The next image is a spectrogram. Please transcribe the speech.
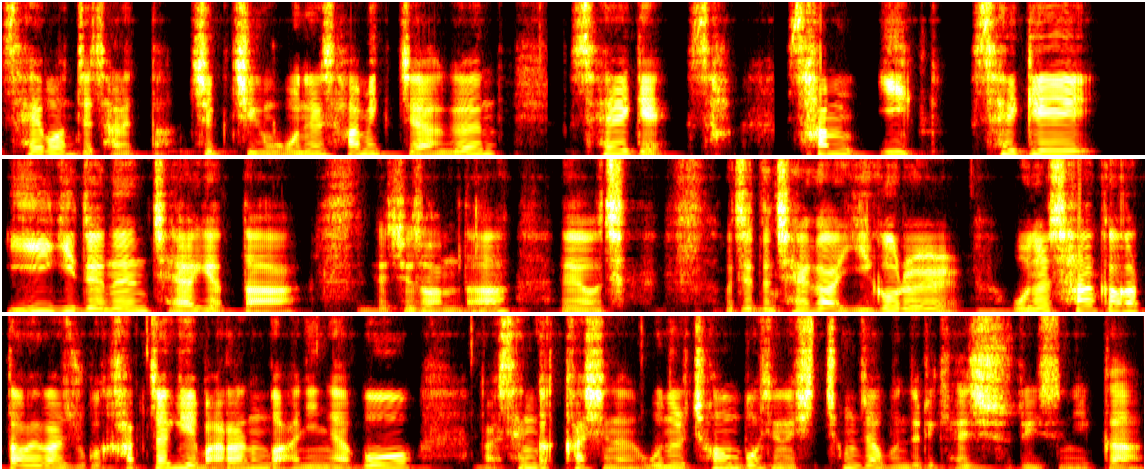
세 번째 잘했다. 즉 지금 오늘 삼익제약은 세개 3익 세개의 이익이 되는 제약이었다. 네, 죄송합니다. 네, 어쨌든 제가 이거를 오늘 상한가 같다고 해가지고 갑자기 말하는 거 아니냐고 생각하시는 오늘 처음 보시는 시청자분들이 계실 수도 있으니까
